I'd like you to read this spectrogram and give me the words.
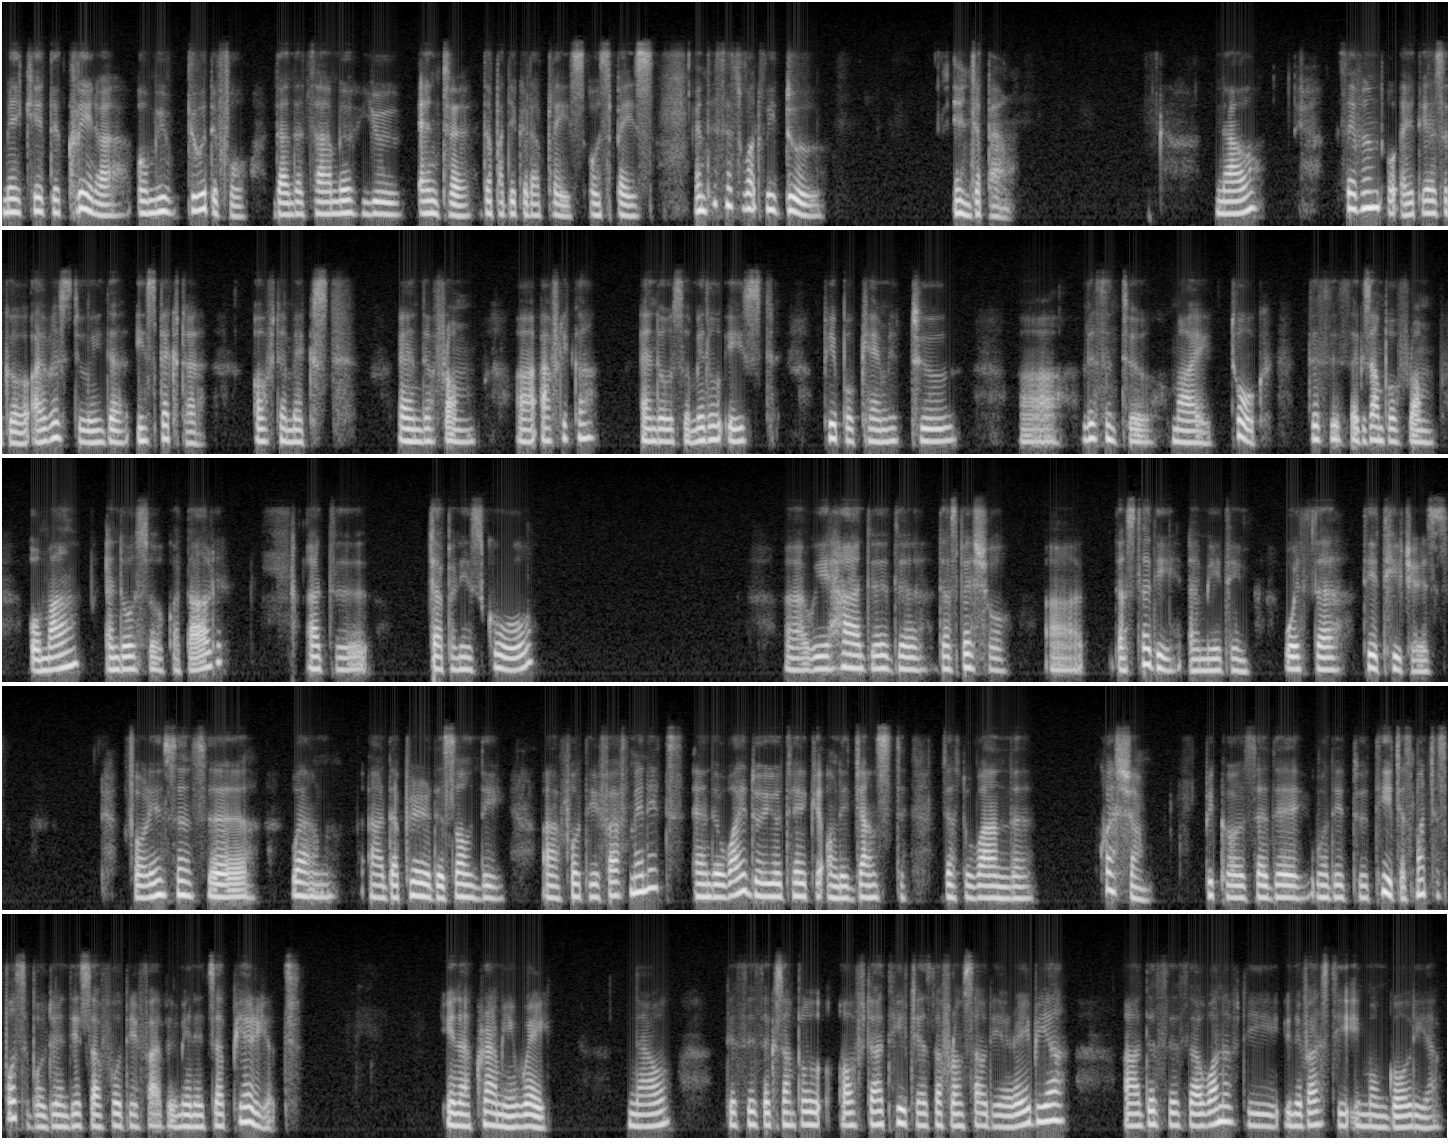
make it cleaner or more beautiful than the time you enter the particular place or space. And this is what we do in Japan. Now, seven or eight years ago, I was doing the inspector of the MEXT, and from uh, Africa and also Middle East, people came to uh, listen to my talk. This is example from Oman and also Qatar at the Japanese school. Uh, we had the, the special uh, the study uh, meeting with the, the teachers. For instance, uh, when uh, the period is only uh, 45 minutes, and why do you take only just, just one question? Because they wanted to teach as much as possible during this 45 minutes period in a cramming way. Now, This is example of the teachers from Saudi Arabia. Uh, this is uh, one of the university in Mongolia.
